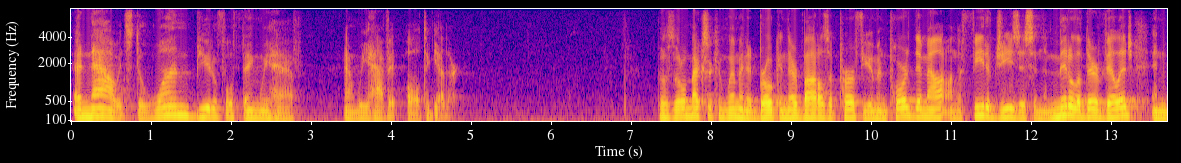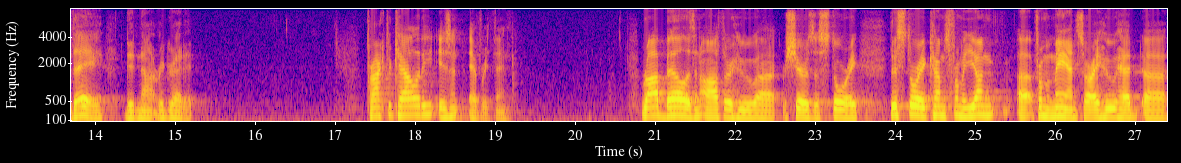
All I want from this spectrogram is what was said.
And now it's the one beautiful thing we have, and we have it all together. Those little Mexican women had broken their bottles of perfume and poured them out on the feet of Jesus in the middle of their village, and they did not regret it. Practicality isn't everything. Rob Bell is an author who uh, shares a story. This story comes from a young, uh, from a man, sorry, who had uh,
